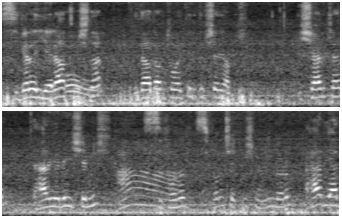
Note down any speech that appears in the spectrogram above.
Sigarayı yere atmışlar. Bir de adam tuvalete gidip şey yapmış. İşerken her yere işemiş. Sifonu, sifonu çekmiş mi bilmiyorum. Her yer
